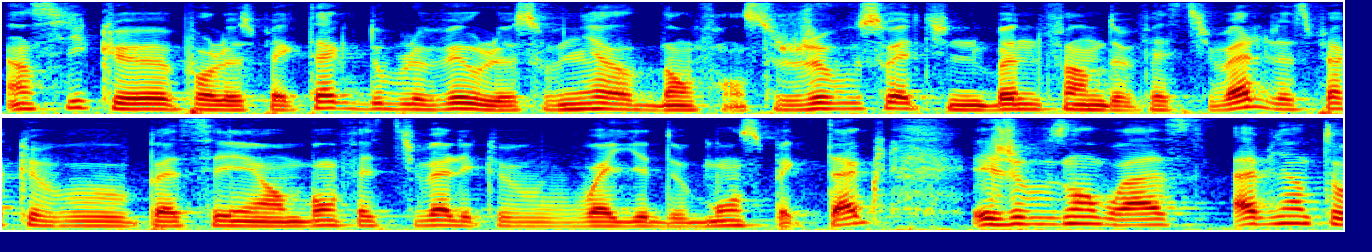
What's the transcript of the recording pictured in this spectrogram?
ainsi que pour le spectacle W ou le souvenir d'enfance. Je vous souhaite une bonne fin de festival, j'espère que vous passez un bon festival et que vous voyez de bons spectacles, et je vous embrasse, à bientôt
